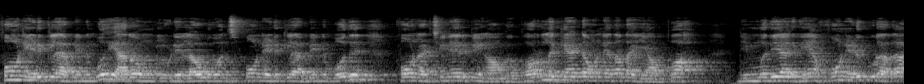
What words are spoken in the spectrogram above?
ஃபோன் எடுக்கல அப்படின்னும் போது யாரோ உங்களுடைய லவ்டு ஒன்ஸ் ஃபோன் எடுக்கல அப்படின்னும் போது ஃபோன் அடிச்சுன்னே இருப்பீங்க. அவங்க குரலை கேட்ட உடனே தான்டா அப்பா நிம்மதியாக இருக்குது ஏன் ஃபோன் எடுக்கக்கூடாதா?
